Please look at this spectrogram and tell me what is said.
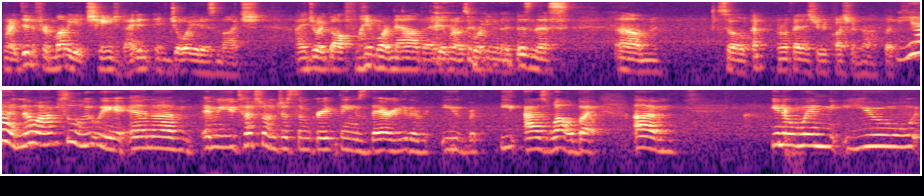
when I did it for money. It changed. I didn't enjoy it as much. I enjoy golf way more now than I did when I was working in the business. Um, so I don't know if that answered your question or not, but Yeah, no, absolutely. And um, I mean, you touched on just some great things there, either, either as well. But um, you know, when you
